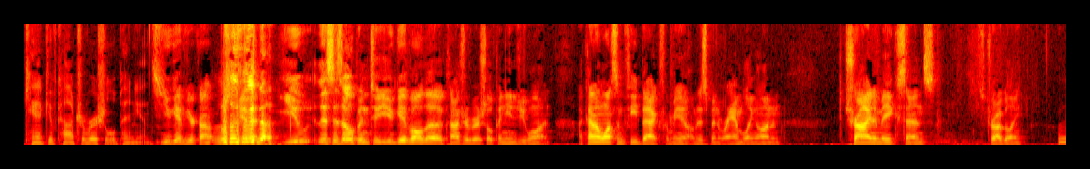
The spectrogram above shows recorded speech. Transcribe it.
can't give controversial opinions? You give your con- give it- you. This is open to you. Give all the controversial opinions you want. I kind of want some feedback from you. I've just been rambling on and trying to make sense, struggling.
